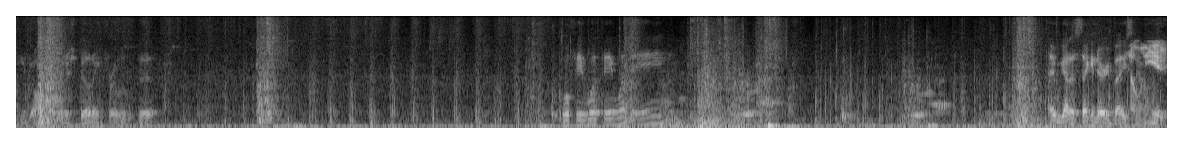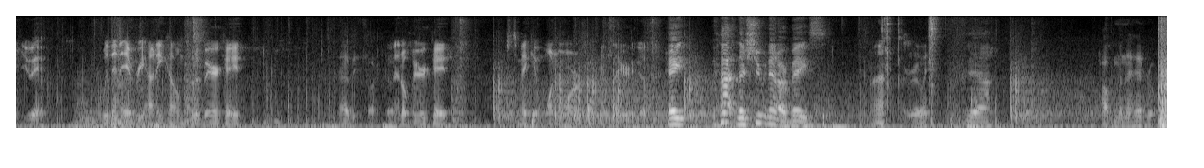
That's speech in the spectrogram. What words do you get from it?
gonna go home and finish building for a little bit. Woofy, woofy, woofy. Hey, we got a secondary base No, now. we need to do it. Within every honeycomb, put a barricade, That'd be fucked up. metal barricade, just to make it one more fucking layer to go through. Hey, they're shooting at our base. Uh, Really? Yeah. Pop him in the head real quick.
